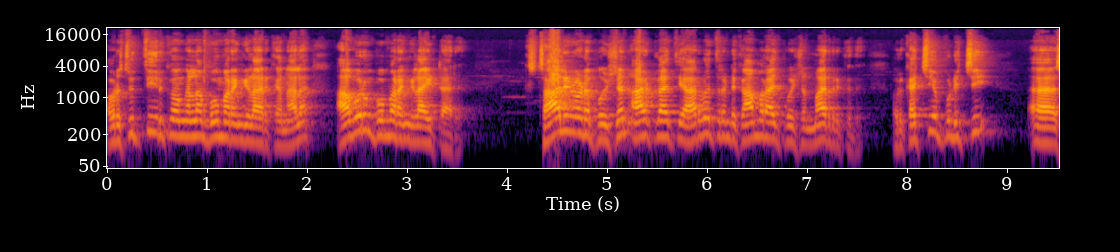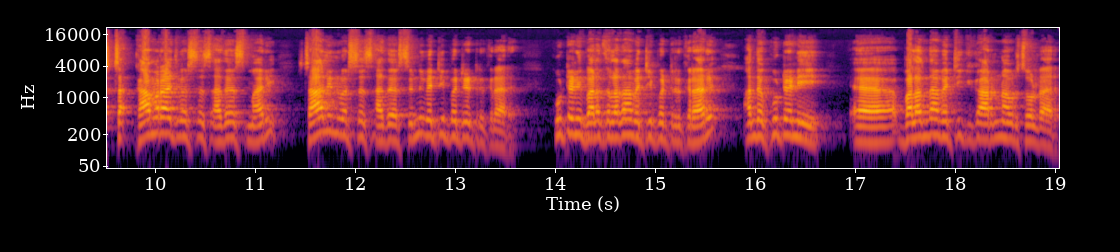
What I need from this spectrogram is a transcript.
அவரை சுற்றி இருக்கவங்கெல்லாம் பூமரங்கிலாக இருக்கனால அவரும் பூமரங்கிலாயிட்டார் ஸ்டாலினோட பொசிஷன் ஆயிரத்தி தொள்ளாயிரத்தி அறுபத்தி ரெண்டு காமராஜ் பொசிஷன் மாதிரி இருக்குது. ஒரு கட்சியை பிடிச்சி ஸ்ட- காமராஜ் வர்சஸ் அதர்ஸ் மாதிரி ஸ்டாலின் வர்சஸ் அதர்ஸ்னு வெற்றி பெற்றுட்டு இருக்கிறாரு. கூட்டணி பலத்தில் தான் வெற்றி பெற்றிருக்கிறாரு. அந்த கூட்டணி பலம் தான் வெற்றிக்கு காரணம்னு அவர் சொல்கிறாரு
